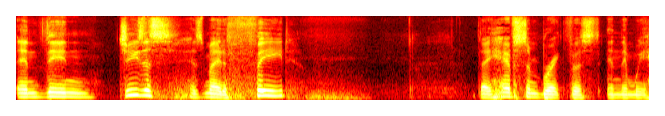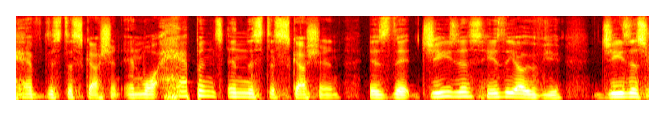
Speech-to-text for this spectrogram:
And then Jesus has made a feed. They have some breakfast, and then we have this discussion. And what happens in this discussion is that Jesus, here's the overview Jesus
